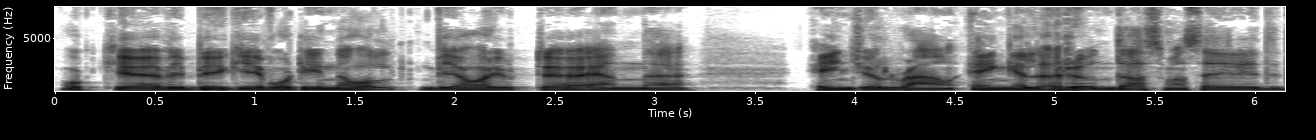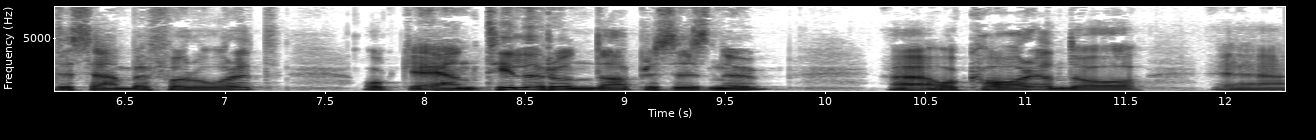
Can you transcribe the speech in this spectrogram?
Och eh, vi bygger vårt innehåll. Vi har gjort en Angel round, ängelrunda som man säger i december förra året. Och en till runda precis nu. Och har ändå eh,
